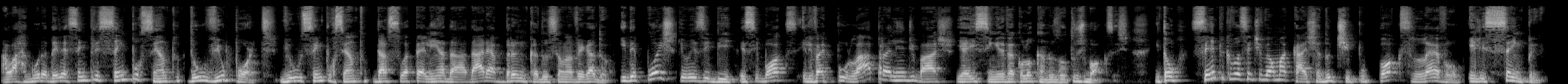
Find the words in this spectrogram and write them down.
A largura dele é sempre 100% do viewport, viu? 100% da sua telinha da, da, área branca do seu navegador. E depois que eu exibir esse box, ele vai pular para a linha de baixo e aí sim ele vai colocando os outros boxes. Então, sempre que você tiver uma caixa do tipo box level, ele sempre,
